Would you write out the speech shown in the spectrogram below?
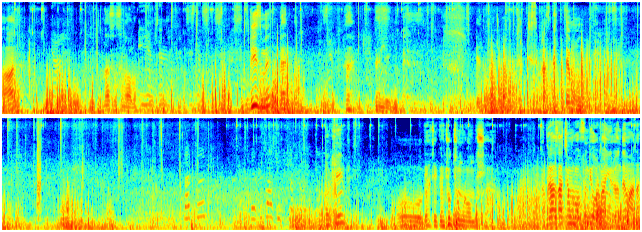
Kaan Ya nasılsın oğlum? iyiyim sen de. Siz nasılsınız? Diz mi? Ben mi? Sen. Ben değilim. Benim çocuğum Türkçesi biraz kıt değil mi oğlum? Bakın. Ne kadar çok sanırım. Bakayım. Oo gerçekten çok çamur olmuş ya. Biraz daha çamur olsun diye oradan yürüyorsun değil mi Ada?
